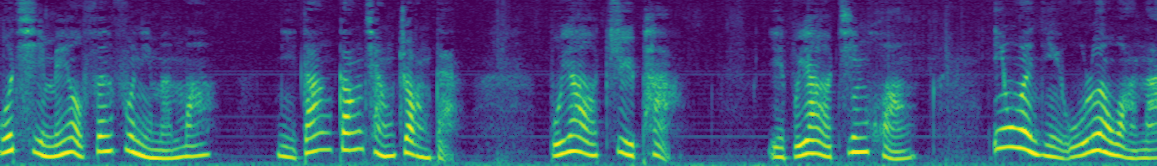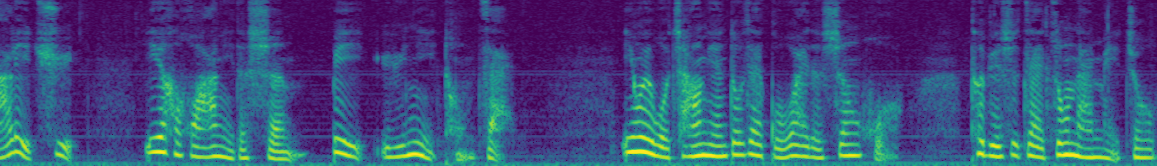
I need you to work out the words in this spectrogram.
我岂没有吩咐你们吗？”你当刚强壮胆，不要惧怕，也不要惊惶，因为你无论往哪里去，耶和华你的神必与你同在。因为我常年都在国外的生活，特别是在中南美洲，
